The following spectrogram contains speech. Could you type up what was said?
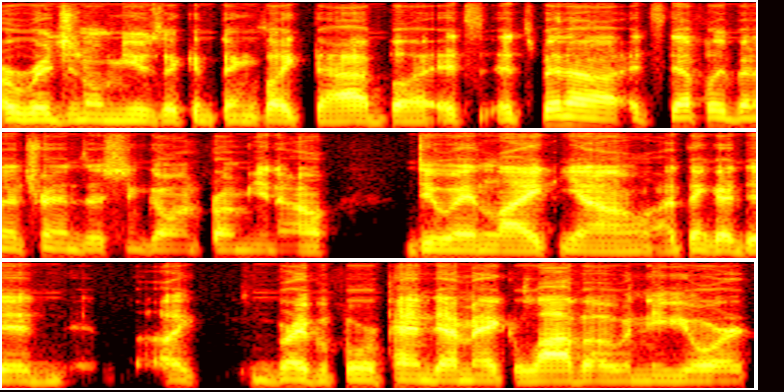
original music and things like that. But it's it's been a it's definitely been a transition going from you know doing like you know I think I did like right before pandemic, Lavo in New York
